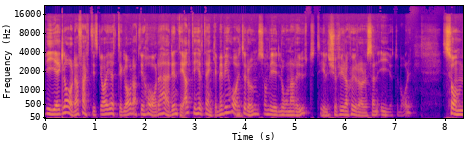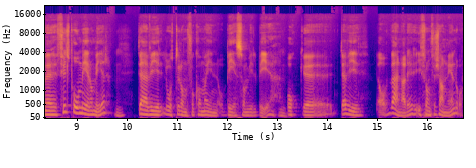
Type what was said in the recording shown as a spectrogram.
vi är glada faktiskt, jag är jätteglad att vi har det här. Det är inte alltid helt enkelt, men vi har ett rum som vi lånar ut till 24-7-rörelsen i Göteborg. Som eh, fylls på mer och mer. Mm. Där vi låter dem få komma in och be som vill be. Mm. Och eh, där vi ja, värnar det ifrån församlingen då.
